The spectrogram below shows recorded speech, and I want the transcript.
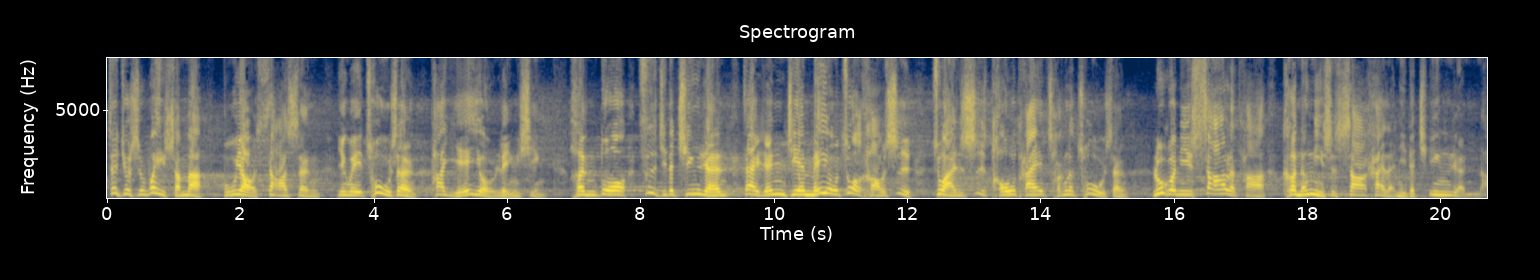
这就是为什么不要杀生，因为畜生它也有灵性。很多自己的亲人在人间没有做好事。转世投胎成了畜生，如果你杀了他，可能你是杀害了你的亲人呐。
